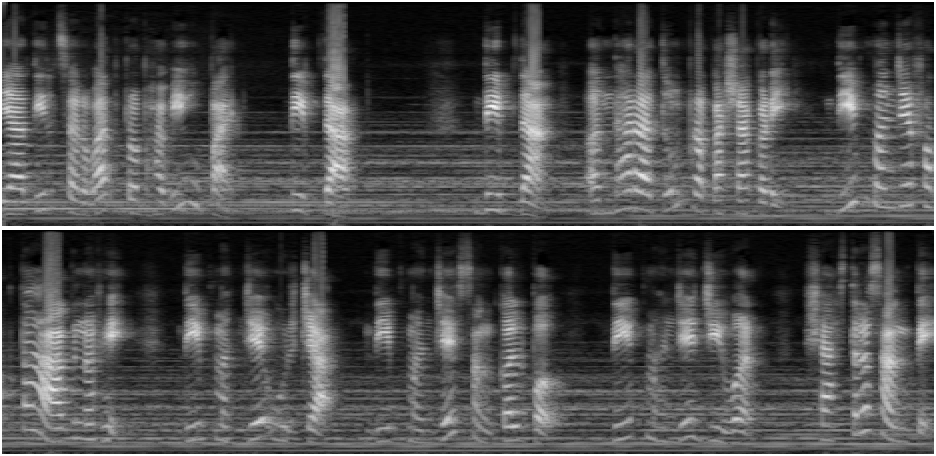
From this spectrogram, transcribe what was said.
यातील सर्वात प्रभावी उपाय. दीपदान. दीपदान अंधारातून प्रकाशाकडे. दीप म्हणजे फक्त आग नव्हे दीप म्हणजे ऊर्जा दीप म्हणजे संकल्प दीप म्हणजे जीवन. शास्त्र सांगते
